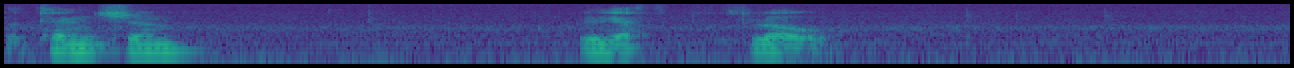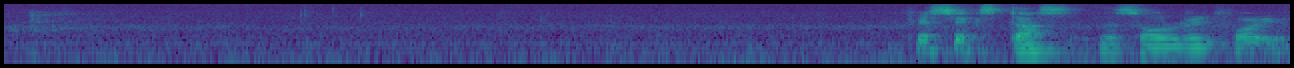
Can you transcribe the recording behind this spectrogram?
the tension will just flow physics does the soldering for you.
